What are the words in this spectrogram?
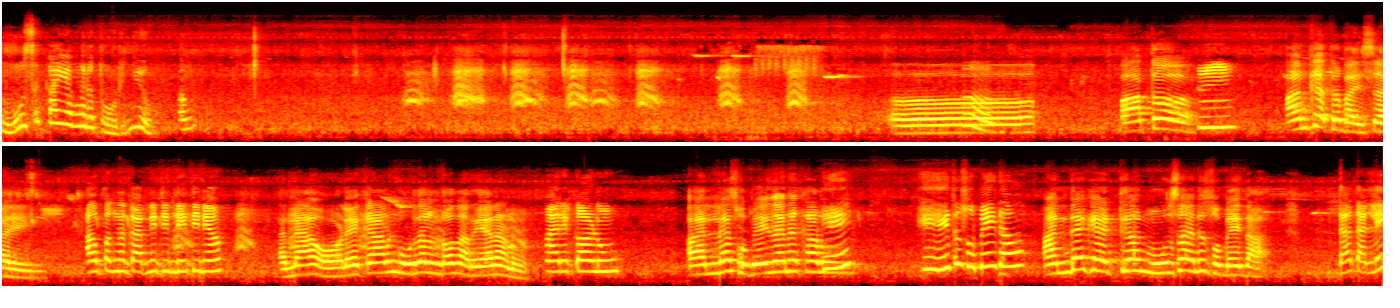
മൂസക്കായി അങ്ങനെ തുടങ്ങിയോ? അങ് പാത്തോ ഉം. അനക്ക് എത്ര വയസ്സായി? അപ്പൊ അങ്ങ് അറിഞ്ഞിട്ടുണ്ടേത്തിനാ അല്ല ഓളേക്കാളും കൂടുതൽ ഉണ്ടോന്ന് അറിയാനാണ്. ആരെ കാണൂ അല്ല സുബൈദാനേക്കാളും. ഏ? ഏത് സുബൈദ? അന്റെ കെട്ടിയാൻ മൂസാന് സുബൈദ. ദാ തള്ളേ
